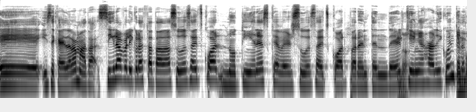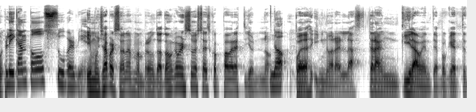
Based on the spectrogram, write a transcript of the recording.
Eh, y se cae de la mata. Si la película está atada a Suicide Squad, no tienes que ver Suicide Squad para entender No. quién es Harley Quinn. Te Y lo explican todo súper bien. Y muchas personas me han preguntado, ¿tengo que ver Suicide Squad para ver esto? Y yo, no. No. Puedes ignorarla tranquilamente, porque te-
